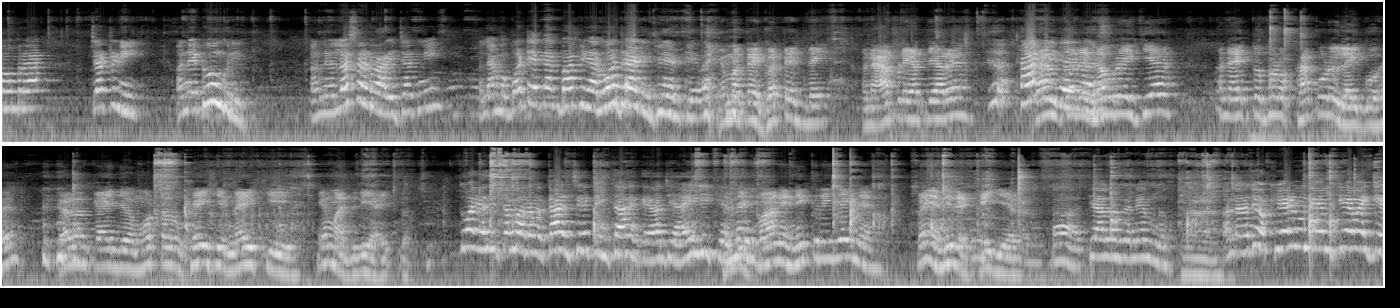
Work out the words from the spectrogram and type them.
મમરા ચટણી અને ડુંગળી. અને લસણ વાળી ચટણી. એટલે આમાં બટેકા બાફીના રોઢાની ભેળ કહેવાય. એમાં કઈ ઘટે જ નહીં. અને આપણે અત્યારે કામ કરી નવરાઈ ગયા અને આજ તો થોડોક થાકોડો લાગ્યો હે કારણ કે આજ મોટરું ખેંચી નાખી એમાં જ રે આજ તો તો હજી તમારે હવે કાલ સેટિંગ થાય કે હજી આઈલી કે નહીં? પાણી નીકળી જાય ને કઈ નિરેક થઈ જાય. હા ત્યાં લગન એમનો અને જો ખેડૂને એમ કહેવાય કે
